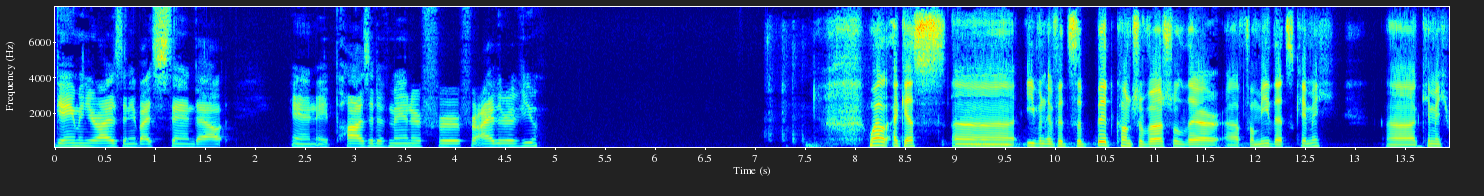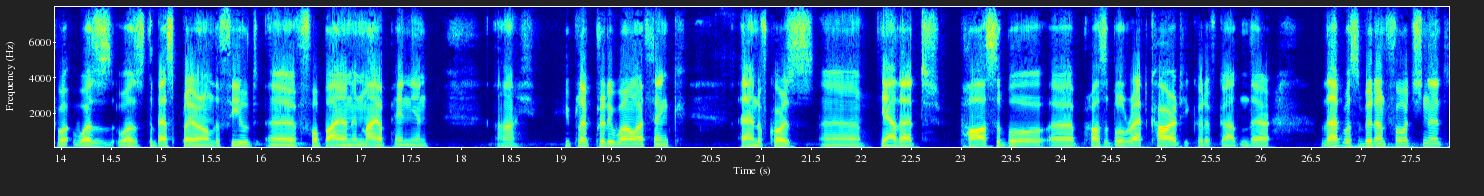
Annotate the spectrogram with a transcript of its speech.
game in your eyes? Did anybody stand out in a positive manner for, for either of you? Well, I guess uh, even if it's a bit controversial there, uh, for me that's Kimmich. Uh, Kimmich was was the best player on the field uh, for Bayern, in my opinion. Uh, he played pretty well, I think and of course, yeah, that possible uh, possible red card he could have gotten there. That was a bit unfortunate.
